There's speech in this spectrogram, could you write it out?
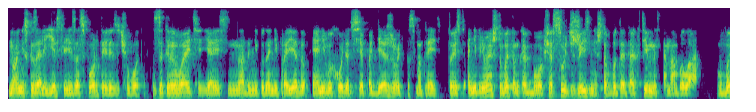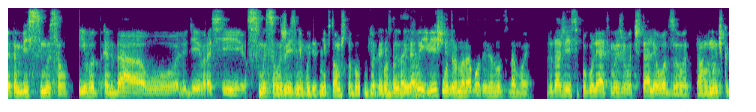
Но они сказали, если из-за спорта или из-за чего-то, закрывайте, я, если надо, никуда не проеду. И они выходят все поддерживать, посмотреть. То есть они понимают, что в этом как бы вообще суть жизни, чтобы вот эта активность, она была. В этом весь смысл. И вот когда у людей в России смысл жизни будет не в том, чтобы вот эти бытовые вещи... Утром на работу и вернуться домой. Да даже если погулять, мы же вот читали отзывы, там, внучка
